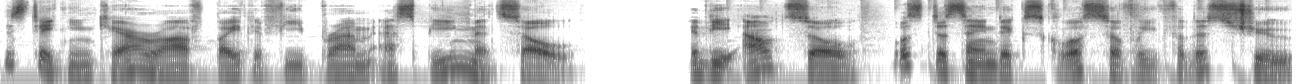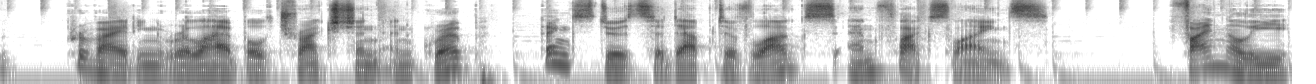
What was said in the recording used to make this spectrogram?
is taken care of by the Vibram SB midsole. The outsole was designed exclusively for this shoe, providing reliable traction and grip thanks to its adaptive lugs and flex lines. Finally,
